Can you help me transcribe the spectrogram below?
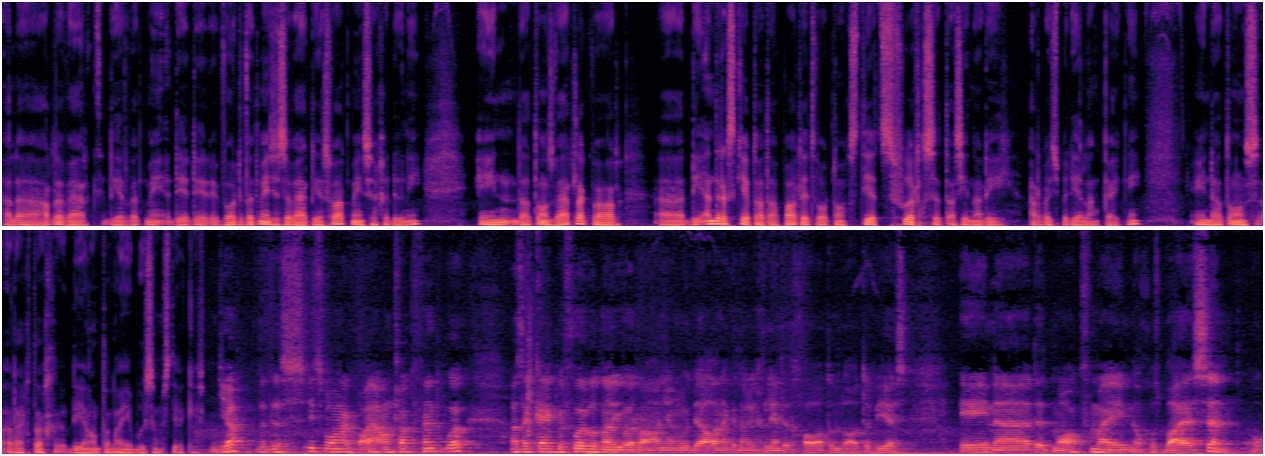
hulle harde werk deur wit mense deur, deur word wit mense se werk deur swart mense gedoen nie. En dat ons werklik waar uh, die indruk skep dat apartheid word nog steeds voortgesit as jy na die arbeidsbedeling kyk nie. En dat ons regtig die hand aan eie boesem steek. Ja, dit is iets waarna ek baie aanklank vind ook. As ek kyk byvoorbeeld na die Oranje model en ek het nou die geleentheid gehad om daar te wees en uh dit maak vir my nogals baie sin om,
